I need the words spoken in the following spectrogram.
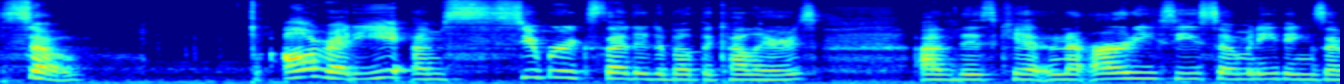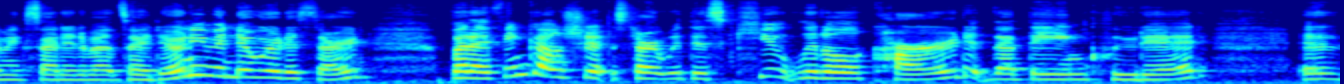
So already I'm super excited about the colors of this kit and I already see so many things I'm excited about so I don't even know where to start. But I think I'll start with this cute little card that they included. It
